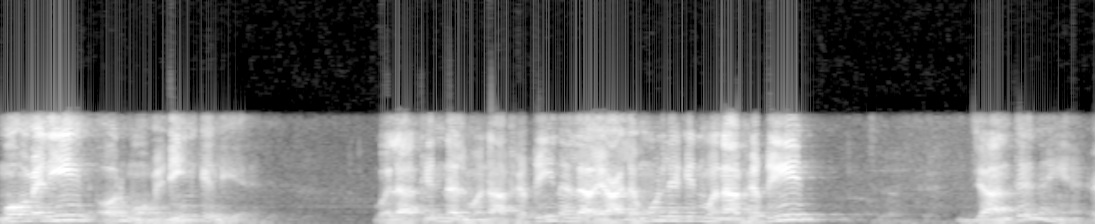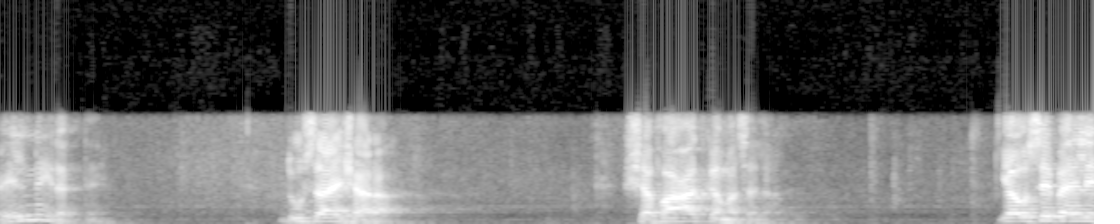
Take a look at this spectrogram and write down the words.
मोमिन और मोमिन के लिए। वलाकिन मुनाफिकीन अलामून लेकिन मुनाफिकीन जानते नहीं है, इल्म नहीं रखते दूसरा इशारा शफात का मसला। या उससे पहले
